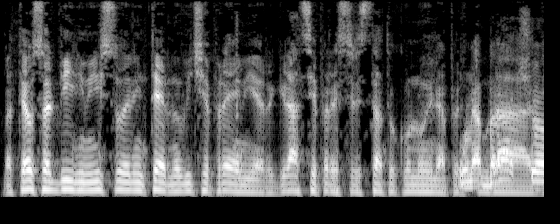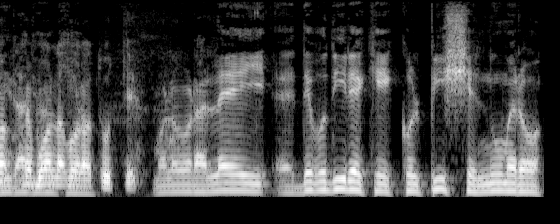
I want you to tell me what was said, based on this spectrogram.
Matteo Salvini, Ministro dell'Interno, Vice Premier, grazie per essere stato con noi in apertura. Un abbraccio e buon lavoro a tutti. Buon lavoro a lei. Eh, devo dire che colpisce il numero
